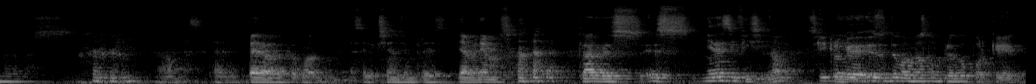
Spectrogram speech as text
No, nada más. nada más, pero como selección siempre es, ya veremos. claro, es, es, mira, es difícil, ¿no? Sí, creo que es un tema más complejo porque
